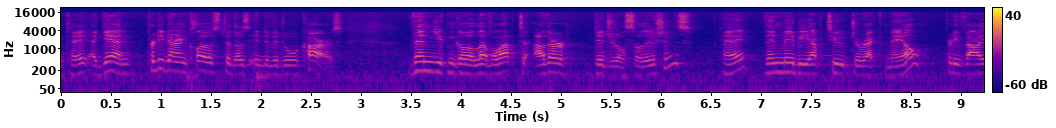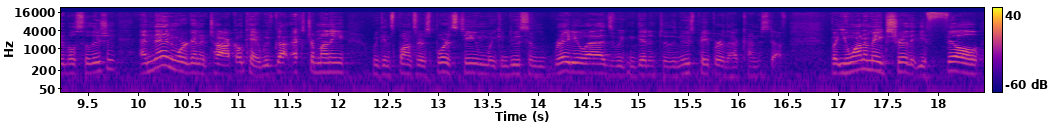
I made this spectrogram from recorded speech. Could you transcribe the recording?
Okay, again, pretty darn close to those individual cars. Then you can go a level up to other digital solutions. Okay, then maybe up to direct mail, pretty valuable solution. And then we're going to talk. Okay, we've got extra money. We can sponsor a sports team. We can do some radio ads. We can get into the newspaper, that kind of stuff. But you want to make sure that you fill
